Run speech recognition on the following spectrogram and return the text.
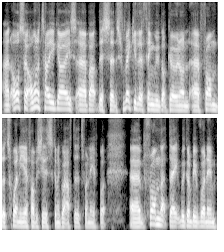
and also, I want to tell you guys uh, about this uh, this regular thing we've got going on uh, from the twentieth. Obviously, this is going to go after the twentieth, but um, from that date, we're going to be running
